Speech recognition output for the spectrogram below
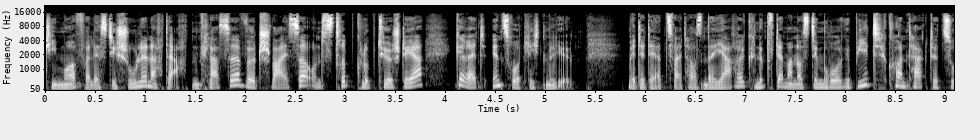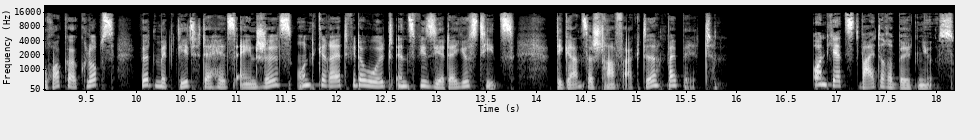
Timur verlässt die Schule nach der achten Klasse, wird Schweißer und Stripclub-Türsteher, gerät ins Rotlichtmilieu. Mitte der 2000er Jahre knüpft der Mann aus dem Ruhrgebiet Kontakte zu Rockerclubs, wird Mitglied der Hells Angels und gerät wiederholt ins Visier der Justiz. Die ganze Strafakte bei Bild. Und jetzt weitere Bild-News.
